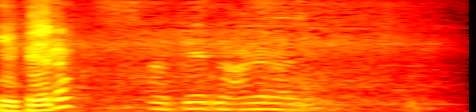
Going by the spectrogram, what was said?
మీ పేరు? నా పేరు నాగరాజు.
